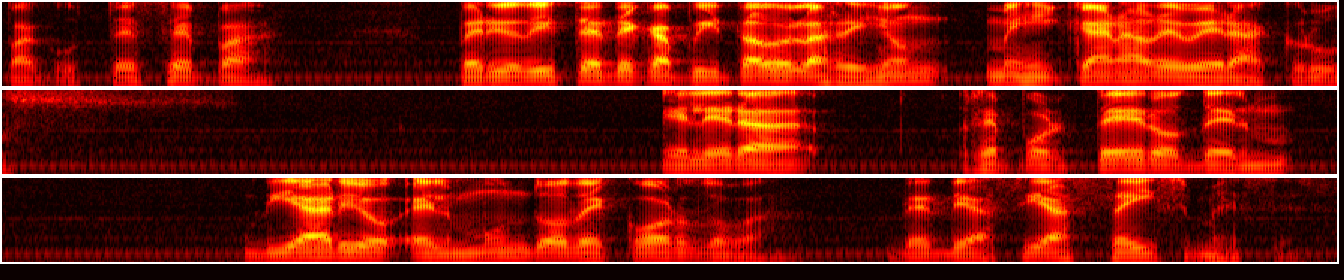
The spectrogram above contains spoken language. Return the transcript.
Para que usted sepa, periodista decapitado en la región mexicana de Veracruz. Él era reportero del diario El Mundo de Córdoba desde hacía seis meses.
